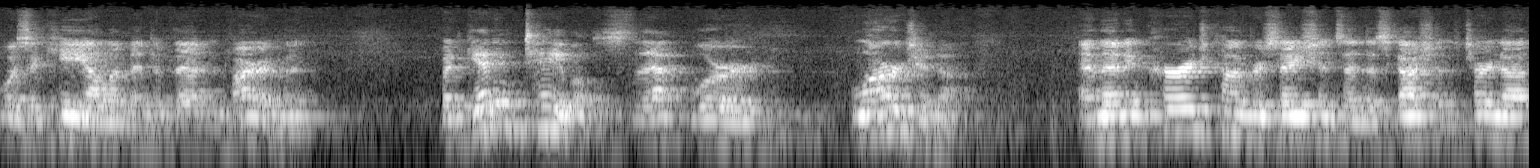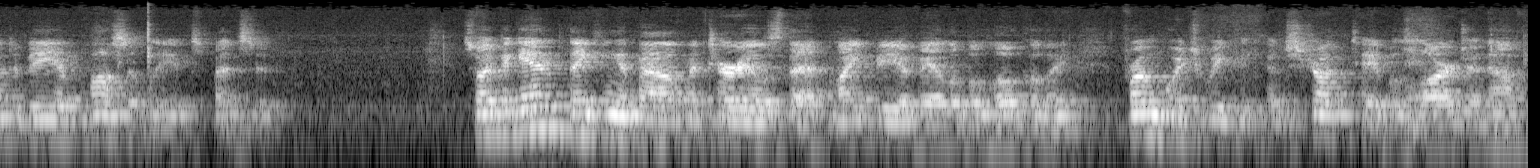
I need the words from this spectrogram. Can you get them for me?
was a key element of that environment. But getting tables that were large enough and that encouraged conversations and discussions turned out to be impossibly expensive. So I began thinking about materials that might be available locally from which we could construct tables large enough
